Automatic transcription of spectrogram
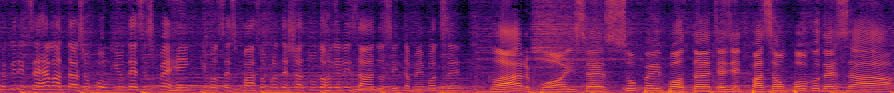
Eu queria que você relatasse um pouquinho desses perrengues que vocês passam para deixar tudo organizado assim também, pode ser? Claro, pô, isso é super importante a gente passar um pouco dessa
